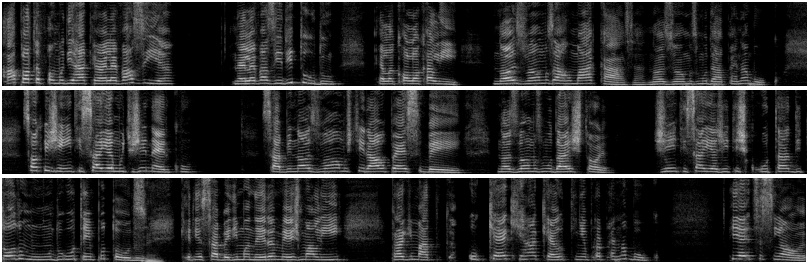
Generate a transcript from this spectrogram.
A plataforma de Raquel é vazia, né? Ela é vazia de tudo. Ela coloca ali nós vamos arrumar a casa, nós vamos mudar Pernambuco. Só que, gente, isso aí é muito genérico. Sabe, nós vamos tirar o PSB, nós vamos mudar a história. Gente, isso aí a gente escuta de todo mundo o tempo todo. Sim. Queria saber de maneira mesmo ali pragmática o que é que Raquel tinha para Pernambuco. E aí disse assim, ó,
